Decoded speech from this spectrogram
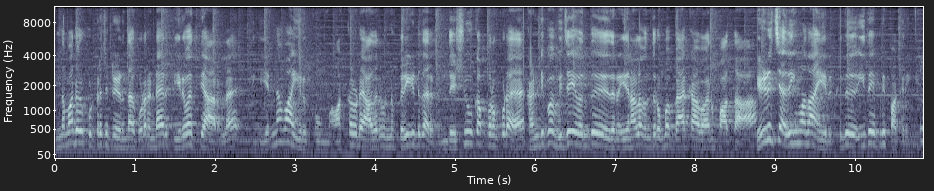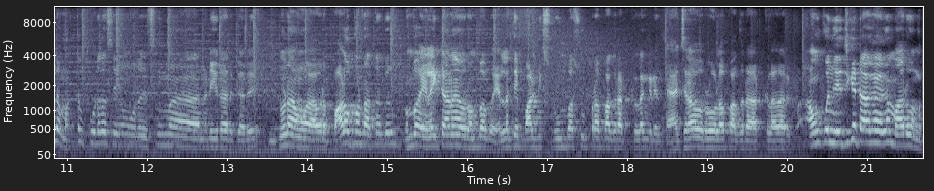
இந்த மாதிரி ஒரு குற்றச்சாட்டு இருந்தா கூட ரெண்டாயிரத்தி இருபத்தி ஆறுல இது என்னவா இருக்கும்? மக்களுடைய ஆதரவு இன்னும் பெருகிட்டு தான் இருக்கு. இந்த இஷ்யூக்கு அப்புறம் கூட கண்டிப்பா விஜய் வந்து இதன- இதனால வந்து ரொம்ப பேக் ஆவார்னு பார்த்தா எழுச்சி அதிகமா தான் இருக்கு. இது இதை எப்படி பாக்குறீங்க இல்லை மக்கள் கூட தான் செய்யும் ஒரு சினிமா நடிகராக இருக்காரு. இன்னொன்று அவங்க அவரை ஃபாலோ பண்ணுற அத்தனை பேரும் ரொம்ப எலைட்டான ரொம்ப எல்லாத்தையும் பாலிடிக்ஸ் ரொம்ப சூப்பராக பார்க்குற ஆட்கள்லாம் கிடையாது. நேச்சராக ஒரு ரோலாக பார்க்குற ஆட்களாக தான் இருக்கும் அவங்க கொஞ்சம் எஜுகேட் ஆக மாறுவாங்க.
